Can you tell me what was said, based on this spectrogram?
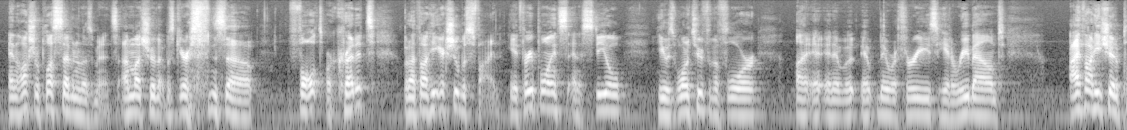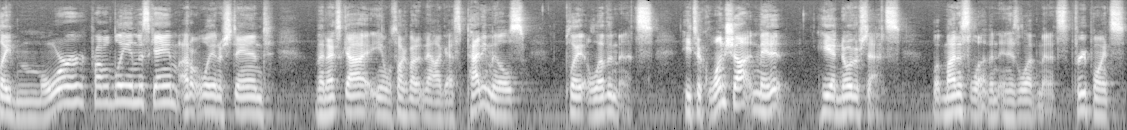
and were plus seven in those minutes. I'm not sure that was Garrison's uh, fault or credit, but I thought he actually was fine. He had three points and a steal. He was one or two from the floor, uh, and it, it, they were threes. He had a rebound. I thought he should have played more probably in this game. I don't really understand the next guy. You know, we'll talk about it now. I guess Patty Mills played 11 minutes. He took one shot and made it. He had no other stats, but minus 11 in his 11 minutes, three points.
